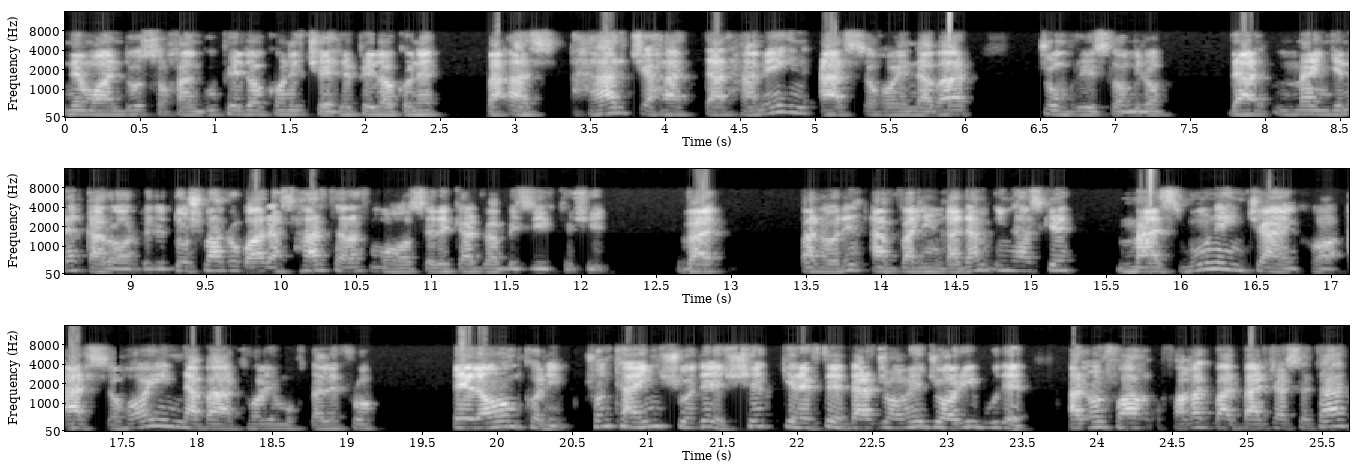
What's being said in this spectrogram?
نماینده سخنگو پیدا کنه چهره پیدا کنه و از هر جهت در همه این عرصه های نبرد جمهوری اسلامی رو در منگنه قرار بده. دشمن رو باید از هر طرف محاصره کرد و به زیر کشید. و بنابراین اولین قدم این هست که مضمون این جنگ ها عرصه های نبرد های مختلف رو اعلام کنیم. چون تعیین شده شکل گرفته در جامعه جاری بوده. الان فقط باید برجسته تر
